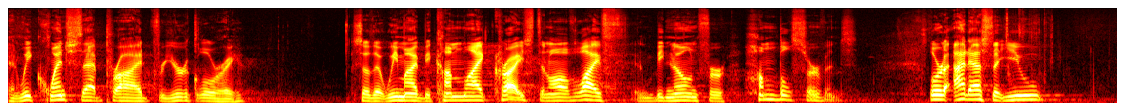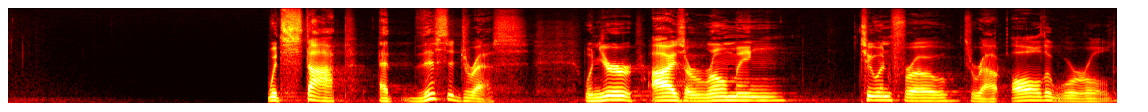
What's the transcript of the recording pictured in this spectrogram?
And we quench that pride for your glory. So that we might become like Christ in all of life and be known for humble servants. Lord, I'd ask that you would stop at this address when your eyes are roaming to and fro throughout all the world,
